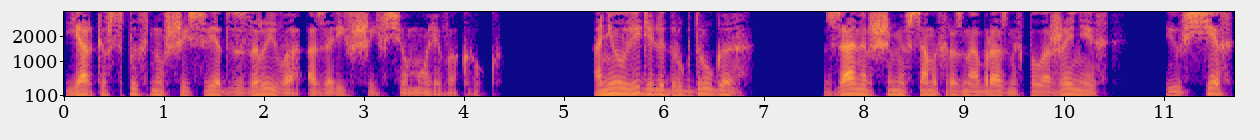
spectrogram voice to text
ярко вспыхнувший свет взрыва, озаривший все море вокруг. Они увидели друг друга замершими в самых разнообразных положениях и у всех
